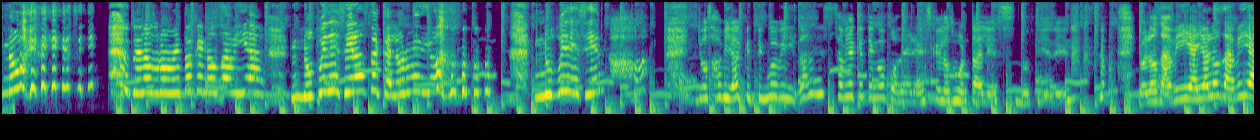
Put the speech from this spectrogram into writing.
¡No puede ser! Se los prometo que no sabía. No puede ser, hasta calor me dio. No puede ser. Yo sabía que tengo habilidades, sabía que tengo poderes que los mortales no tienen. Yo lo sabía, yo lo sabía.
